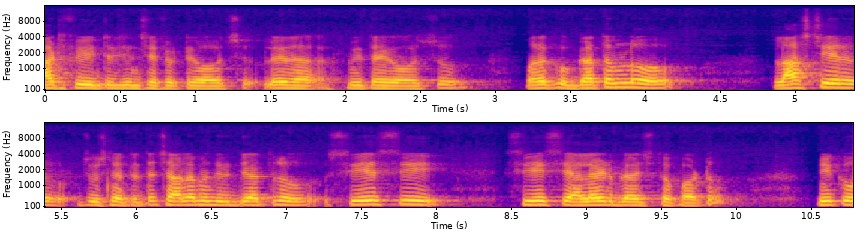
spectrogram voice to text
ఆర్టిఫిషియల్ ఇంటెలిజెన్స్ ఎఫెక్ట్ కావచ్చు లేదా మిగతా కావచ్చు. మనకు గతంలో లాస్ట్ ఇయర్ చూసినట్లయితే చాలామంది విద్యార్థులు సిఎస్సి సిఎస్సి అలైడ్ బ్రాంచ్తో పాటు మీకు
